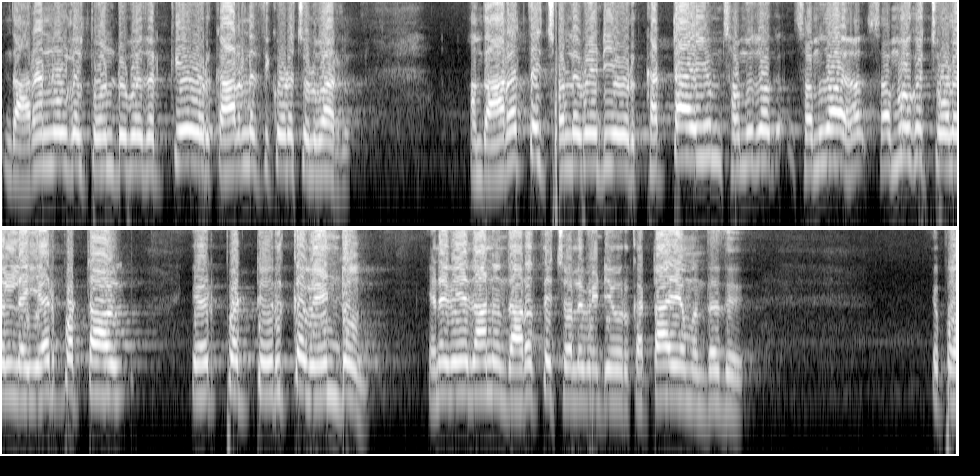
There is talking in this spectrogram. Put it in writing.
இந்த அறநூல்கள் தோன்றுவதற்கே ஒரு காரணத்தை கூட சொல்வார்கள். அந்த அறத்தை சொல்ல வேண்டிய ஒரு கட்டாயம் சமுதாய சமுதாய சமூக சூழலில் ஏற்பட்டால் ஏற்பட்டு இருக்க வேண்டும். எனவே தான் இந்த அறத்தை சொல்ல வேண்டிய ஒரு கட்டாயம் வந்தது. இப்போ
